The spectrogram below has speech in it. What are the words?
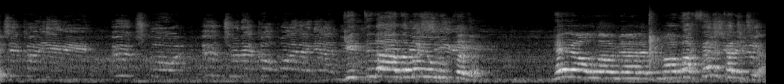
Fenerbahçe kariyeri. 3 gol. 3'ü de kafayla geldi. Gitti de adama yumrukladı. Hey Allah'ım yarabbim ha baksana kaleciye.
